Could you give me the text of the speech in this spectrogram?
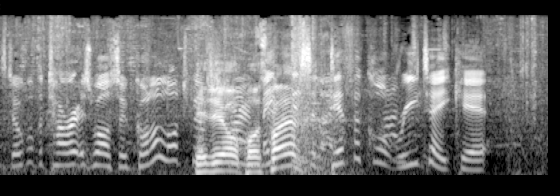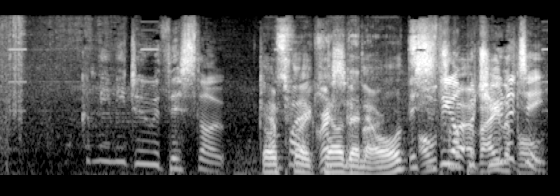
Still got the turret as well, so got a lot to be able to ult try and post make this a difficult retake here. What can Mimi do with this though? Goes for a kill, then aggressive, though. ult. This is the opportunity. available.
